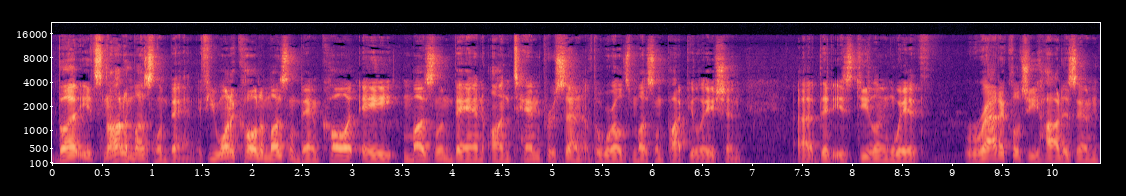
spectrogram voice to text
But it's not a Muslim ban. If you want to call it a Muslim ban, call it a Muslim ban on 10% of the world's Muslim population uh, that is dealing with radical jihadism,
